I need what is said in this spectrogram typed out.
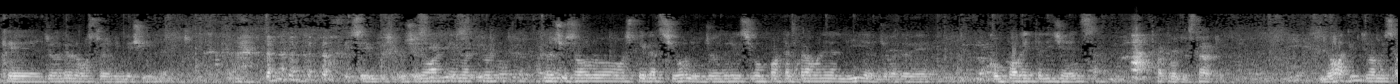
che il giocatore nostro è un imbecille. Semplice, non ci, sono alternative, non ci sono spiegazioni, un giocatore che si comporta in quella maniera lì è un giocatore con poca intelligenza. Ha protestato. No, addirittura ha messo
